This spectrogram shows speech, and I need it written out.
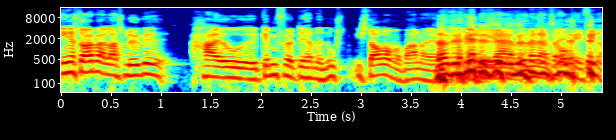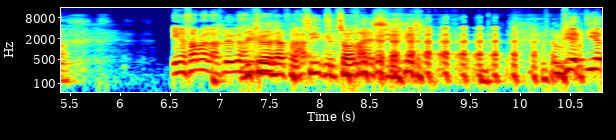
Inger Støjberg og Lars Lykke har jo øh, gennemført det her med, nu I stopper mig bare, når jeg... Nå, det er vildt. ja, men altså, okay, fint. Inger Støjberg og Lars Lykke har... Vi kører her fra 10 til 12. Præcis. De, har, de, har,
